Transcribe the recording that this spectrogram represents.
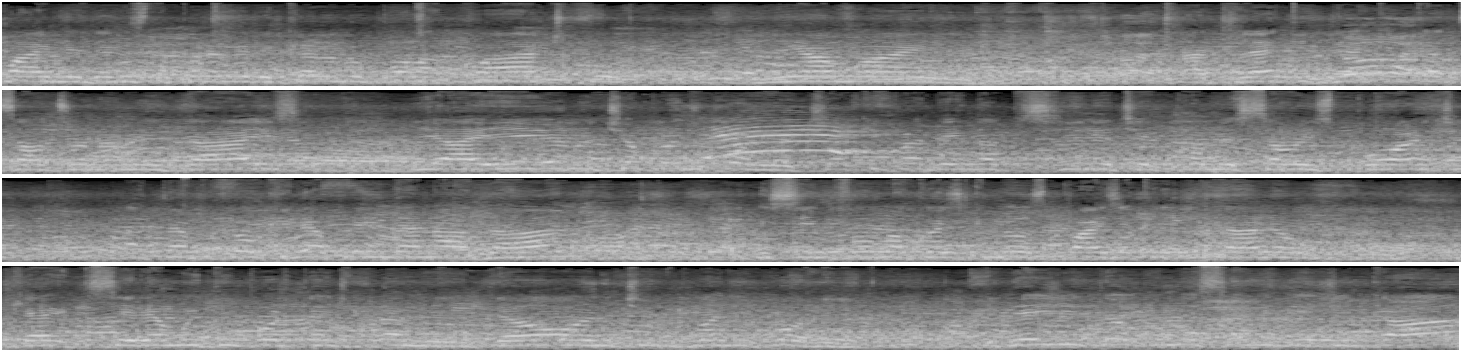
pai, medalhista pan-americano no polo aquático. Minha mãe, atleta e técnica de saltos ornamentais. E aí eu não tinha pra onde correr, eu tinha que ir pra dentro da piscina, tinha que começar um esporte, até porque eu queria aprender a nadar. E sempre foi uma coisa que meus pais acreditaram que é, seria muito importante para mim. Então eu não tive pra onde correr. E desde então eu comecei a me dedicar.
